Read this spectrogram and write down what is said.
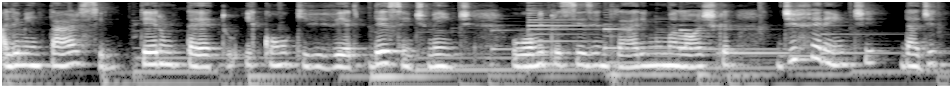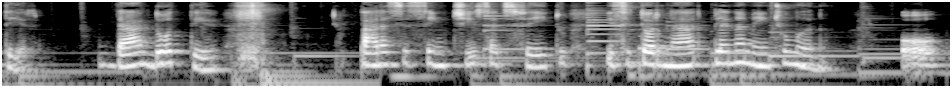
alimentar-se, ter um teto e com o que viver decentemente, o homem precisa entrar em uma lógica diferente da de ter, da do ter, para se sentir satisfeito e se tornar plenamente humano, ou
